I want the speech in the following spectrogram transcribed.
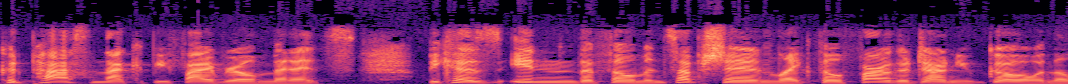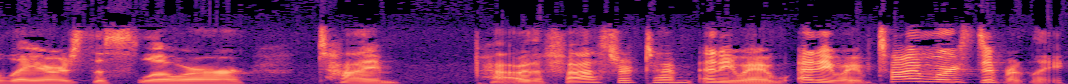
could pass, and that could be five real minutes because in the film Inception, like the farther down you go in the layers, the slower time pa- or the faster time. Anyway, anyway, time works differently.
